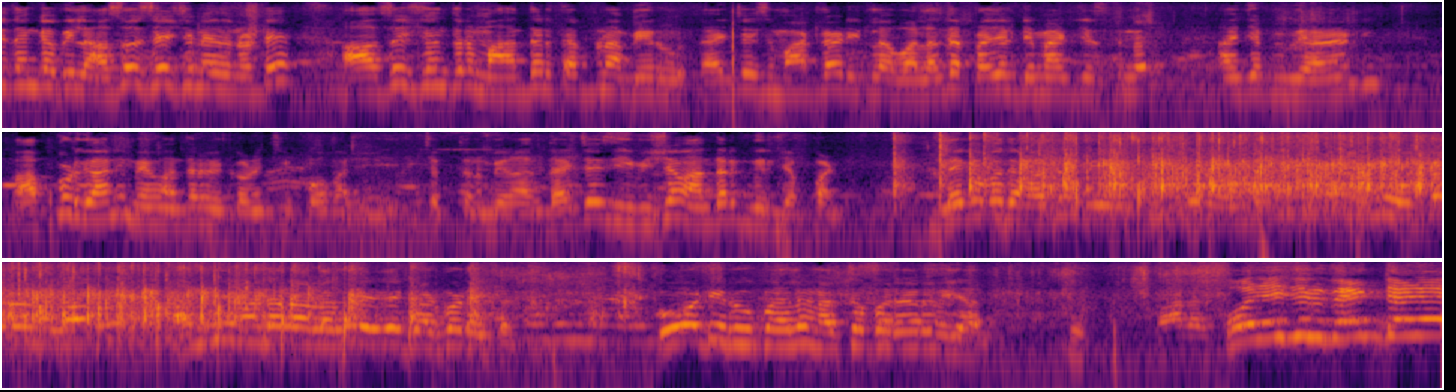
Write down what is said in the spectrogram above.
విధంగా వీళ్ళ అసోసియేషన్ ఏదైనా ఉంటే ఆ అసోసియేషన్తో మా అందరి తరఫున మీరు దయచేసి మాట్లాడి ఇట్లా వాళ్ళందరూ ప్రజలు డిమాండ్ చేస్తున్నారు అని చెప్పి మీరు అనండి. అప్పుడు కానీ మేము అందరం ఇక్కడ నుంచి పోమని చెప్తున్నాం. మీరు దయచేసి ఈ విషయం అందరికి మీరు చెప్పండి. లేకపోతే మాత్రం మీరు కాదు అన్ని మండలాల్లో కూడా ఇదే గడబడి అవుతుంది కోటి రూపాయల నష్టపరిహారం ఇవ్వాలి పోలీసులు వెంటనే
